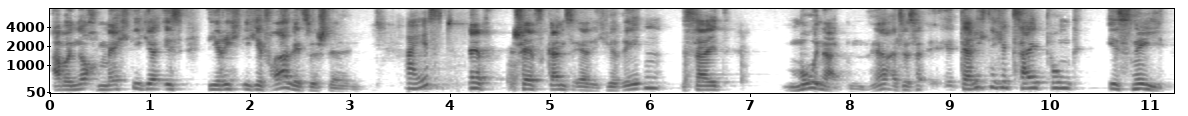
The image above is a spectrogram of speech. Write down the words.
aber noch mächtiger ist, die richtige Frage zu stellen. Heißt? Chef, Chef ganz ehrlich, wir reden seit Monaten. Ja, also der richtige Zeitpunkt ist nie.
